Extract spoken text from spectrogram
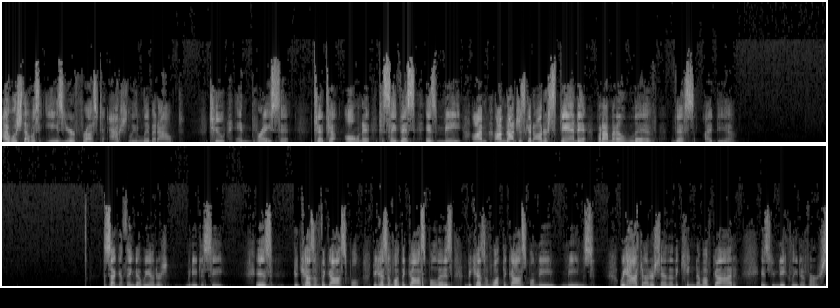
I wish that was easier for us to actually live it out, to embrace it, to, to own it, to say, This is me. I'm, I'm not just going to understand it, but I'm going to live this idea. Second thing that we, under, we need to see is because of the gospel, because of what the gospel is, because of what the gospel need, means, we have to understand that the kingdom of God is uniquely diverse.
